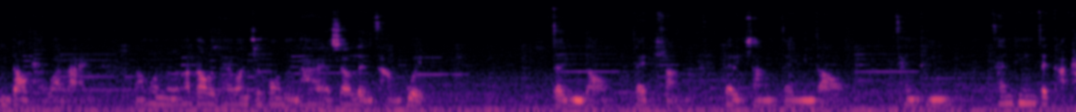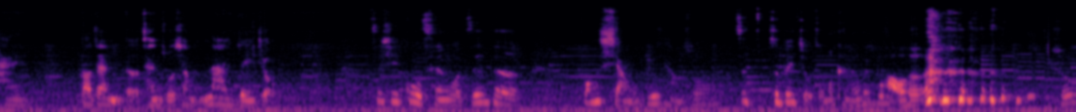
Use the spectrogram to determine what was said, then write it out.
运到台湾来。然后呢，它到了台湾之后呢，它还是要冷藏柜，再运到代理商，代理商再运到餐厅，餐厅再打开，倒在你的餐桌上的那一杯酒，这些过程我真的光想我就想说，这这杯酒怎么可能会不好喝？所以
